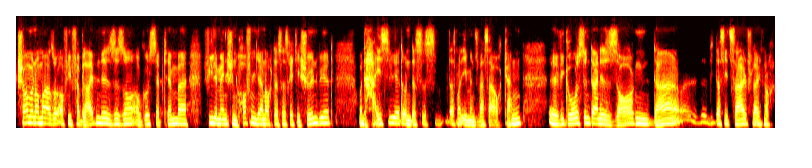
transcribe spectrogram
Schauen wir noch mal so auf die verbleibende Saison, August, September. Viele Menschen hoffen ja noch, dass das richtig schön wird und heiß wird und dass es, dass man eben ins Wasser auch kann. Äh, wie groß sind deine Sorgen da, dass die Zahl vielleicht noch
